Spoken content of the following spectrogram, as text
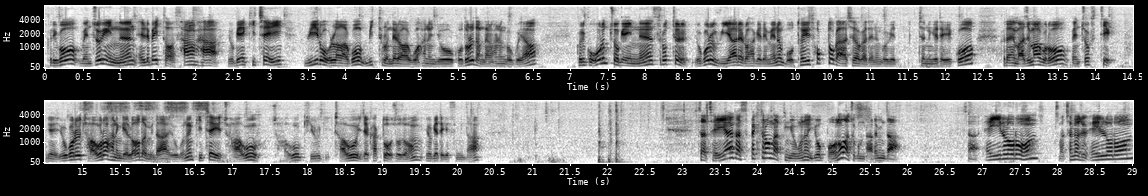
그리고 왼쪽에 있는 엘리베이터 상하 요게 기체의 위로 올라가고 밑으로 내려가고 하는 요 고도를 담당하는 거고요. 그리고 오른쪽에 있는 스로틀 요거를 위아래로 하게 되면 모터의 속도가 제어가 되는 거게 되는 게 되겠고 그 다음에 마지막으로 왼쪽 스틱 예, 요거를 좌우로 하는 게 rudder입니다. 요거는 기체의 좌우 좌우 기울기 좌우 이제 각도 조정 요게 되겠습니다. 자, JR과 스펙트럼 같은 경우는 요 번호가 조금 다릅니다. 자, aileron 마찬가지로 aileron,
